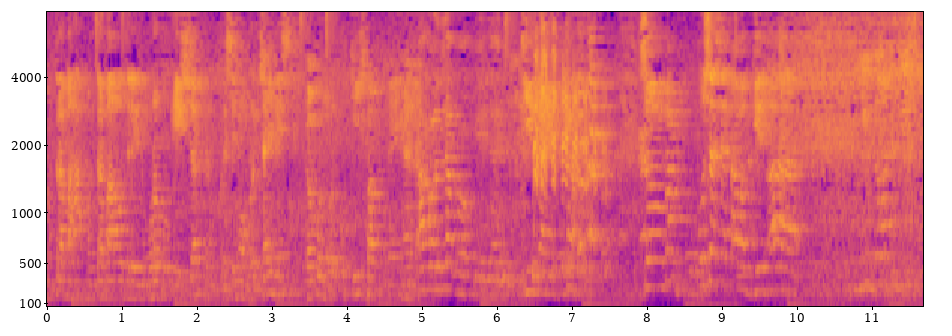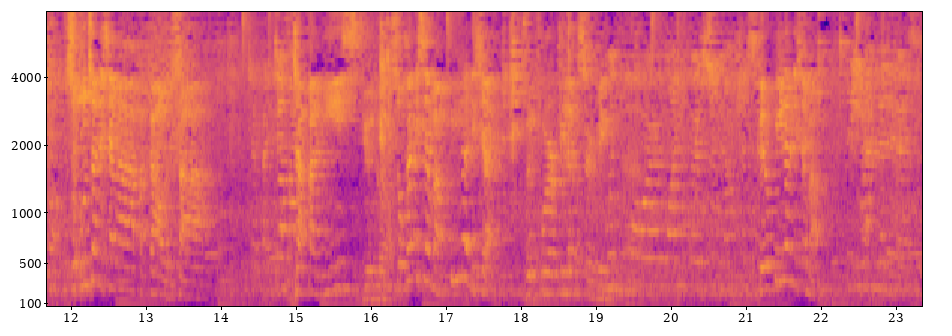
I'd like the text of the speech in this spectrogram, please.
magtrabaho, magtrabaho din ng mura po Asian, pero kasi mo, mura Chinese, kaya po mura po K-pop, kaya nga na. Ako sa kopi na. Kilay. so, ma'am, usa siya tawag, ah, You don't need ko. so unsa ni siya nga pagkaon sa Japan. Japanese? Yun doon. So, kani siya ma'am, pila ni siya? Good for pila ka serving? Good for one person lang siya sir. Pero pila ni siya ma'am? 300 pesos.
